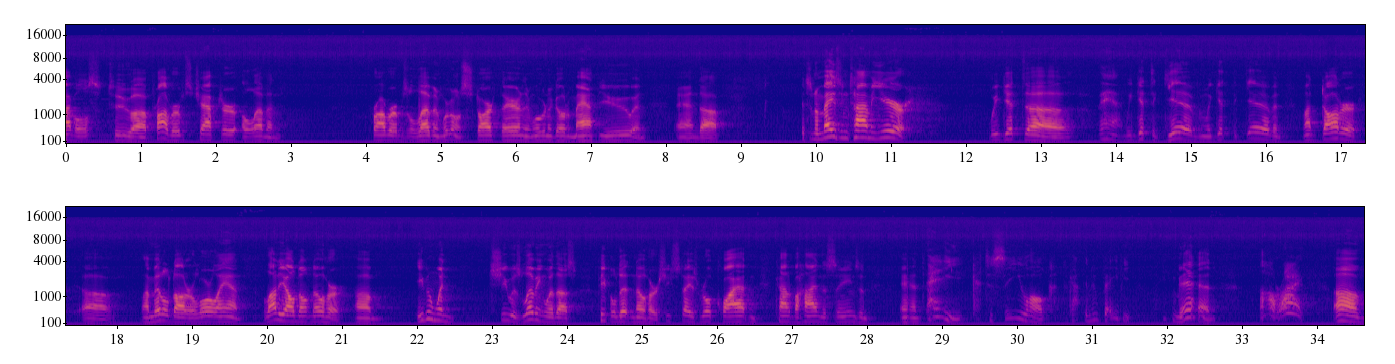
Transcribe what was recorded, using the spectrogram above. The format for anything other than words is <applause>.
Bibles to uh, Proverbs chapter 11. Proverbs 11. We're going to start there, and then we're going to go to Matthew, and and uh, it's an amazing time of year. We get, uh, man, we get to give, and we get to give, and my daughter, uh, my middle daughter, Laurel Ann. A lot of y'all don't know her. Um, even when she was living with us, people didn't know her. She stays real quiet and kind of behind the scenes, and and hey, to see you all. Got the new baby. Amen. All right. Um,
